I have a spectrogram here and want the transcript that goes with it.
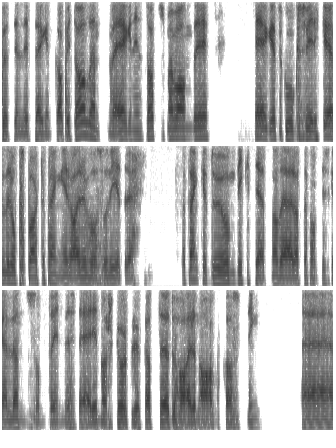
putte inn litt egenkapital, enten ved egeninnsats som er vanlig, eget skogsvirke eller oppsparte penger, arv osv. Hva tenker du om viktigheten av det er at det faktisk er lønnsomt å investere i norsk jordbruk? At uh, du har en avkastning eh,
